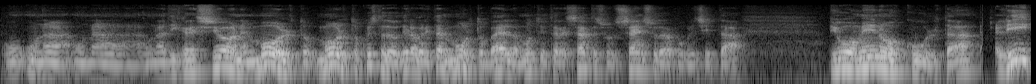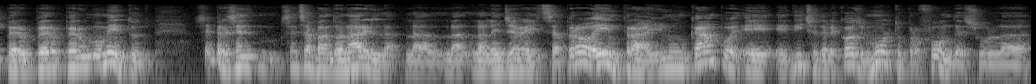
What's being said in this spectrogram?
una, una, una, digressione molto, molto, questo devo dire la verità, molto bella, molto interessante sul senso della pubblicità, più o meno occulta. Lì per, per, per un momento sempre sen senza abbandonare la, la, la, la, leggerezza, però entra in un campo e, e dice delle cose molto profonde sul,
